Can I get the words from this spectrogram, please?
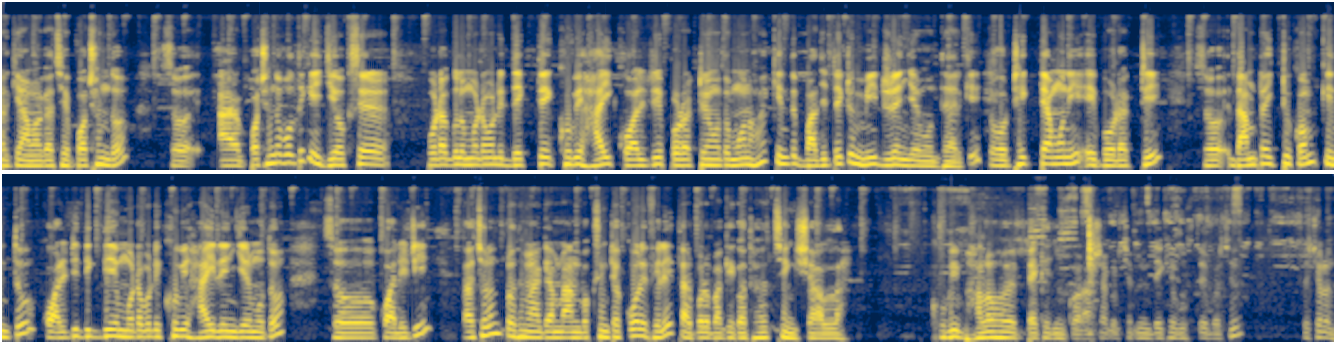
আর কি আমার কাছে পছন্দ। সো আর পছন্দ বলতে কি জিওক্সের প্রোডাক্টগুলো মোটামুটি দেখতে খুবই হাই কোয়ালিটির প্রোডাক্টের মতো মনে হয়, কিন্তু বাজেটটা একটু মিড রেঞ্জের মধ্যে আর কি। তো ঠিক তেমনই এই প্রোডাক্টটি সো দামটা একটু কম, কিন্তু কোয়ালিটির দিক দিয়ে মোটামুটি খুবই হাই রেঞ্জের মতো সো কোয়ালিটি তা চলুন, প্রথমে আগে আমরা আনবক্সিংটা করে ফেলি, তারপরে বাকি কথা হচ্ছে ইনশাআল্লাহ। খুবই ভালোভাবে প্যাকেজিং করা, আশা করছি আপনি দেখে বুঝতে পারছেন। তো চলুন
